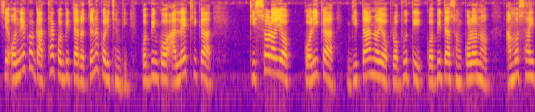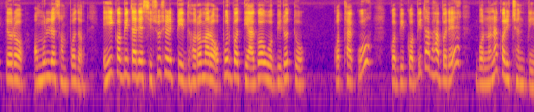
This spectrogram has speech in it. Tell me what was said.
ସେ ଅନେକ ଗାଥା କବିତା ରଚନା କରିଛନ୍ତି। କବିଙ୍କ ଆଲେଖିକା କିଶଳୟ କଳିକା ଗୀତାନୟ ପ୍ରଭୃତି କବିତା ସଂକଳନ ଆମ ସାହିତ୍ୟର ଅମୂଲ୍ୟ ସମ୍ପଦ। ଏହି କବିତାରେ ଶିଶୁଶିଳ୍ପୀ ଧରମାର ଅପୂର୍ବ ତ୍ୟାଗ ଓ ବୀରତ୍ୱ କଥାକୁ କବି କବିତା ଭାବରେ ବର୍ଣ୍ଣନା କରିଛନ୍ତି।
